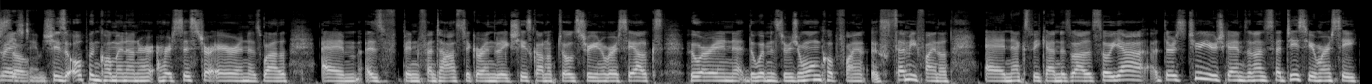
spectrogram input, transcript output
underage so team. she's up and coming, and her, her sister Erin as well um, has been fantastic around the league. She's gone up to Ulster University Elks, who are in the Women's Division One Cup fin- uh, semi final uh, next weekend as well. So yeah, there's two huge games, and as I said, DCU Mercy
